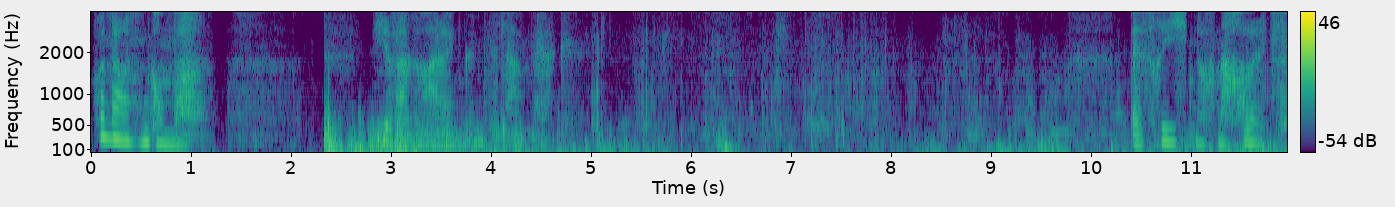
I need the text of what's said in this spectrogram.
Von da unten kommen wir. Hier war gerade ein Künstler am Werk. Es riecht noch nach Holz.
